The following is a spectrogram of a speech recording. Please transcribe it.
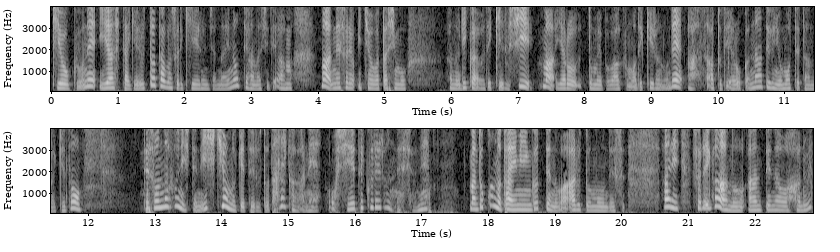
記憶をね、癒してあげると多分それ消えるんじゃないのって話で、あままあね、それ一応私も、あの、理解はできるし、まあ、やろうと思えばワークもできるので、あ、後でやろうかなというふうに思ってたんだけど、で、そんな風にしてね、意識を向けてると誰かがね、教えてくれるんですよね。まあ、どこのタイミングっていうのはあると思うんです。やはり、それが、あの、アンテナを張る。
